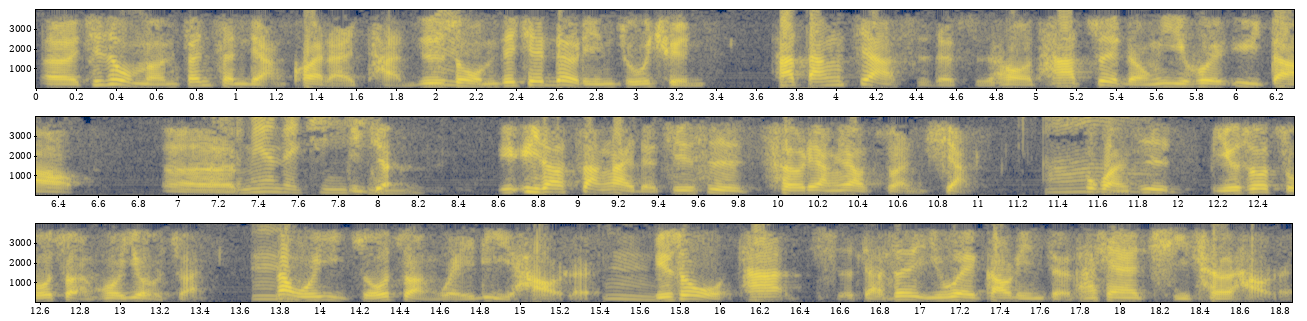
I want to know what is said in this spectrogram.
呃，其实我们分成两块来谈，就是说我们这些乐龄族群，他当驾驶的时候，他最容易会遇到呃什么样的情形？比较遇遇到障碍的，其实是车辆要转向，不管是比如说左转或右转。那我以左转为例好了，嗯，比如说我他假设一位高龄者，他现在骑车好了，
